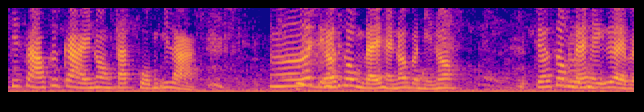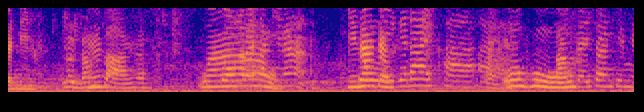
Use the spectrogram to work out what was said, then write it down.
พี่สาวคือกายน้องตัดผมอีหล่ะเออเสียวส่งใดให้เนาะบัดนี้เนาะเสียวส่งใดให้เอื้อยบัดนี้ หลุดน้ำสางกันว้าลองอะไรคะวนี่น่ะนี่น่าจะตรงก็ได้ค่ะโอ้โห ตามใจช่างใช่ไหม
